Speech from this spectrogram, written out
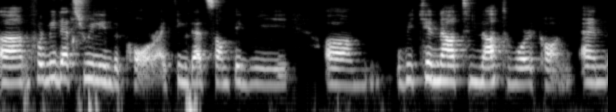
Um, for me, that's really in the core. I think that's something we um, we cannot not work on. And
